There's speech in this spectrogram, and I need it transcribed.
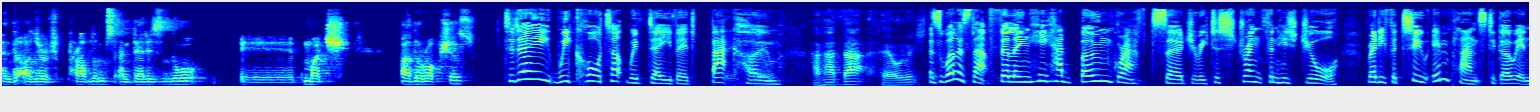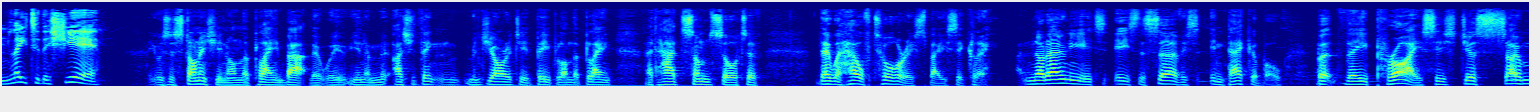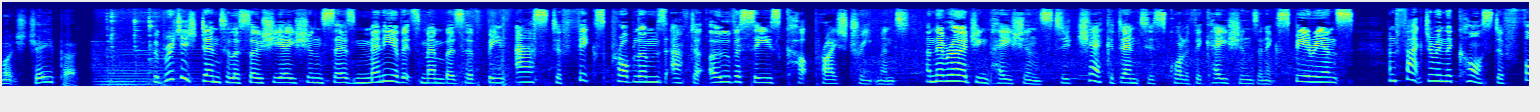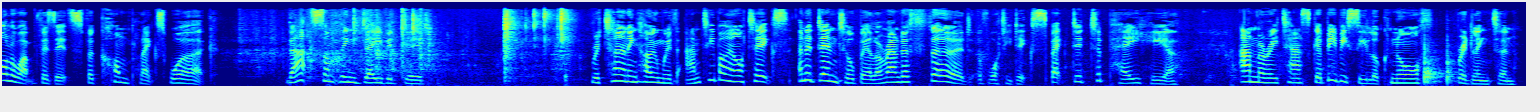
and the other problems, and there is no uh, much other options. Today, we caught up with David back home. I've had that filled. Which... As well as that filling, he had bone graft surgery to strengthen his jaw, ready for two implants to go in later this year. It was astonishing on the plane back that we, you know, I should think the majority of people on the plane had had some sort of, they were health tourists basically. Not only is, is the service impeccable, but the price is just so much cheaper. The British Dental Association says many of its members have been asked to fix problems after overseas cut price treatment, and they're urging patients to check a dentist's qualifications and experience and factor in the cost of follow up visits for complex work. That's something David did. Returning home with antibiotics and a dental bill around a third of what he'd expected to pay here. Anne Marie Tasker, BBC Look North, Bridlington.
